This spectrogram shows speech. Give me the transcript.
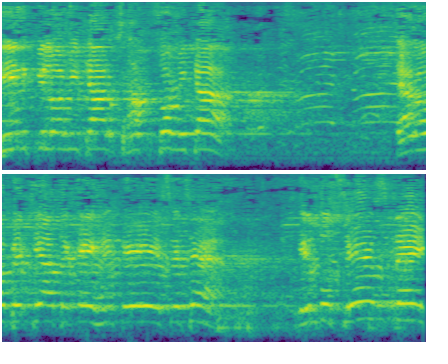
তিন কিলোমিটার, সাতশো মিটার তেরো পেখিয়া থেকে হেঁটে এসেছেন, কিন্তু শেষ নেই।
